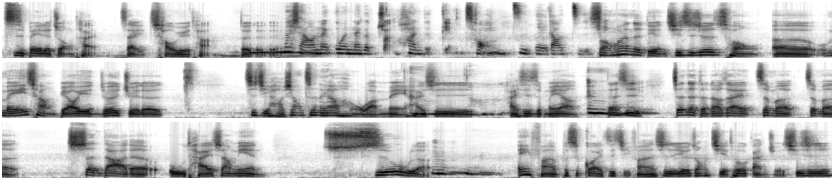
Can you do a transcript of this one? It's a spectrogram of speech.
自卑的状态，在超越他。对对对，那想要那问那个转换的点，从自卑到自信转。换的点其实就是从呃，我每一场表演就会觉得自己好像真的要很完美，还是、还是怎么样？嗯但是真的等到在这么这么盛大的舞台上面失误了，嗯嗯，哎，反而不是怪自己，反而是有一种解脱感觉。其实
